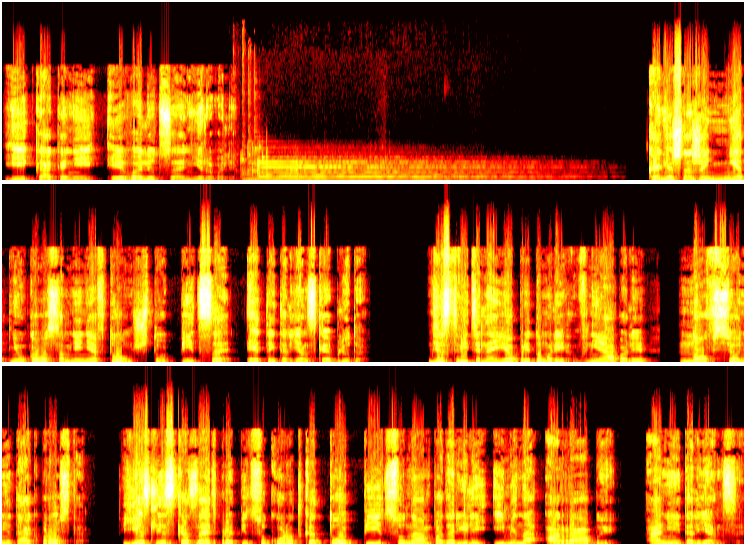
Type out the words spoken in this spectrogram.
и как они эволюционировали. Конечно же, нет ни у кого сомнения в том, что пицца – это итальянское блюдо. Действительно, ее придумали в Неаполе, но все не так просто. Если сказать про пиццу коротко, то пиццу нам подарили именно арабы, а не итальянцы.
